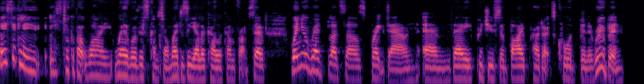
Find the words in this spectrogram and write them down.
basically let's talk about why where will this comes from? Where does the yellow color come from? So when your red blood cells break down um, they produce a byproduct called bilirubin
